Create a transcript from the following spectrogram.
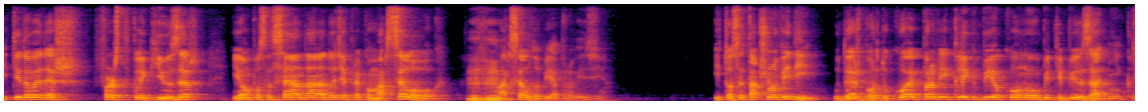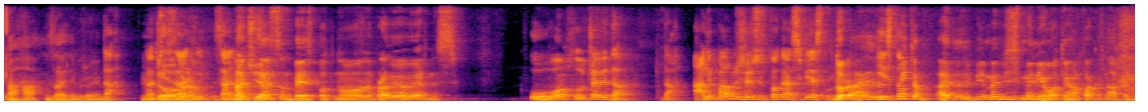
i ti dovedeš first click user i on posle 7 dana dođe preko Marcelovog, Marcel dobija proviziju. I to se tačno vidi u dashboardu ko je prvi klik bio, komu je u biti bio zadnji klik. Aha, zadnji broj. Da. Znači, Dobro, zadnji, zadnji, znači ja sam besplatno napravio awareness. U ovom slučaju da. Da. Ali publisheri su toga svjesni. Dobro, ajde da Isto, pitam, ajde da pitam, meni, je ova tema fakat napada.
